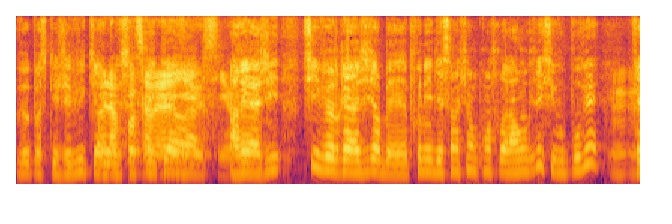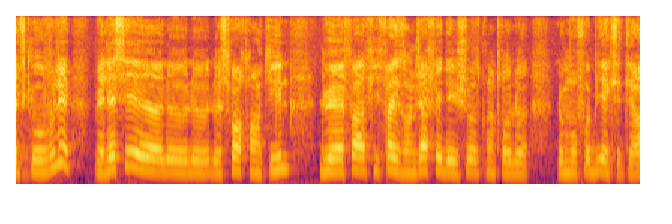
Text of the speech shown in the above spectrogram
veut, parce que j'ai vu qu'il y a le a secrétaire réagi euh, a ouais. réagi. S'ils veulent réagir, ben, prenez des sanctions contre la Hongrie si vous pouvez. Mm, Faites ce que vous voulez. Mais laissez euh, le, le, le sport tranquille. L'UEFA, FIFA, ils ont déjà fait des choses contre le- l'homophobie, etc.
